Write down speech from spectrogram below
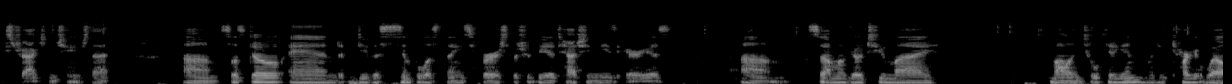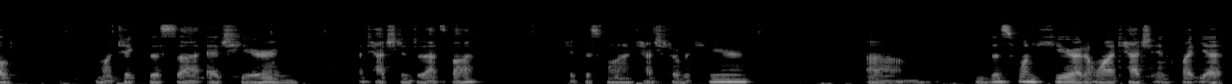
extract and change that. Um, so let's go and do the simplest things first, which would be attaching these areas. Um, so I'm going to go to my modeling toolkit again. I'm going to do target weld. I'm going to take this uh, edge here and attach it into that spot take this one, attach it over here. Um, this one here I don't want to attach in quite yet.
